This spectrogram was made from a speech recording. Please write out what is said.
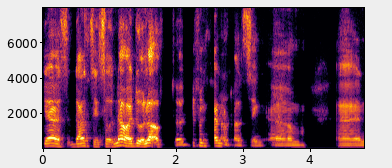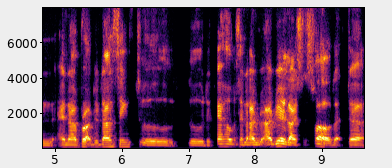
Yes, dancing. So now I do a lot of uh, different kind of dancing. Um, and and I brought the dancing to to the care homes, and I I realized as well that. Uh,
